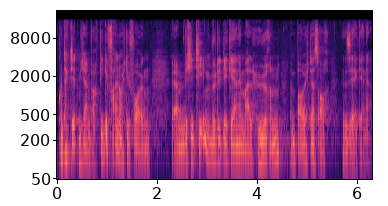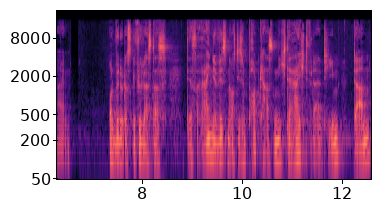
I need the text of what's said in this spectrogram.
Kontaktiert mich einfach. Wie gefallen euch die Folgen? Ähm, welche Themen würdet ihr gerne mal hören? Dann baue ich das auch sehr gerne ein. Und wenn du das Gefühl hast, dass das reine Wissen aus diesem Podcast nicht reicht für dein Team, dann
